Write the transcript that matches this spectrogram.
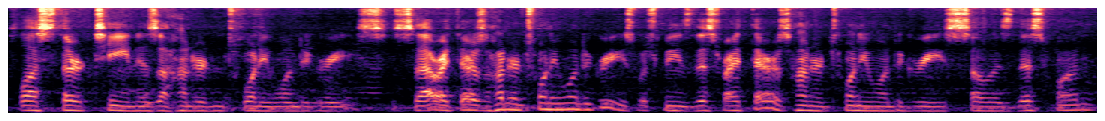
plus 13 is 121 degrees. So that right there is 121 degrees, which means this right there is 121 degrees. So is this one,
